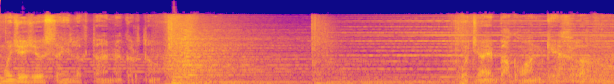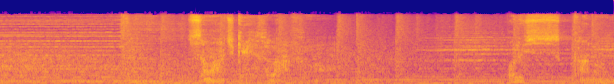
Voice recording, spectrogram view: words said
मुझे जो सही लगता है मैं करता हूँ। वो चाहे भगवान के खिलाफ हो समाज के खिलाफ हो पुलिस कानून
